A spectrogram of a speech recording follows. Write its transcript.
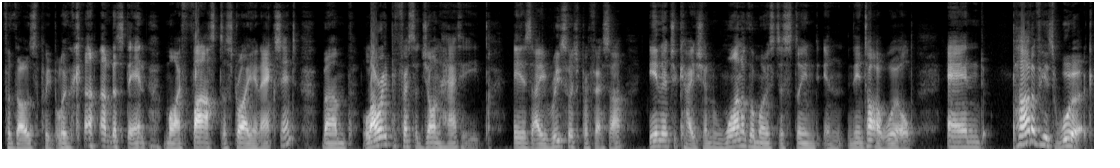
for those people who can't understand my fast Australian accent, um, Laureate Professor John Hattie is a research professor in education, one of the most esteemed in the entire world. And part of his work,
